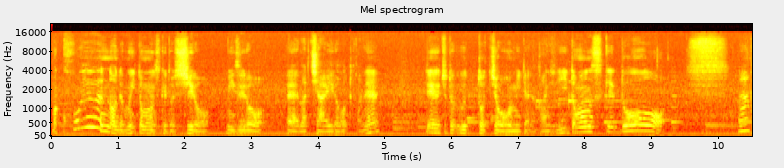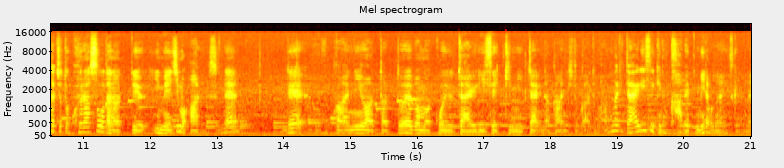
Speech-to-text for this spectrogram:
まあ、こういうのでもいいと思うんですけど白水色、えー、まあ、茶色とかね。でちょっとウッド調みたいな感じでいいと思うんですけどなんかちょっと暗そうだなっていうイメージもあるんですよね。で他には例えばまこういう大理石みたいな感じとかでもあんまり大理石の壁って見たことないんですけどね。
